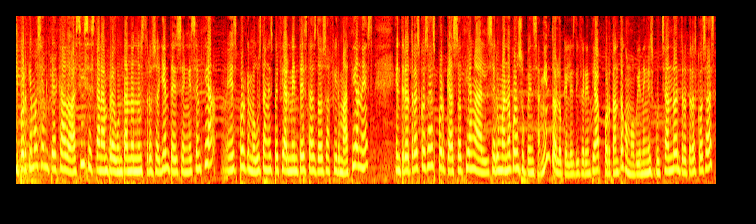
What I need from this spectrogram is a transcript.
¿Y por qué hemos empezado así? Se estarán preguntando nuestros oyentes. En esencia es porque me gustan especialmente estas dos afirmaciones, entre otras cosas porque asocian al ser humano con su pensamiento, lo que les diferencia, por tanto, como vienen escuchando, entre otras cosas,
